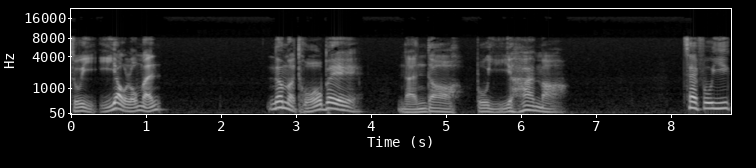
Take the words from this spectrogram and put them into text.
足以一跃龙门。那么驼背，难道不遗憾吗？蔡夫一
